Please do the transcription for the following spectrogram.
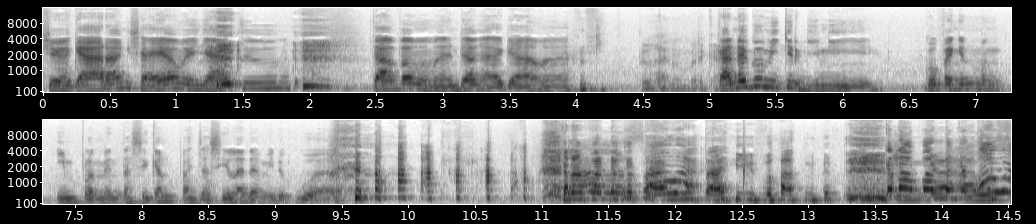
Sekarang saya menyatu tanpa memandang agama. Tuhan memberkati. karena gue mikir gini gue pengen mengimplementasikan pancasila dalam hidup gue kenapa anda ketawa tai banget. Kenapa anda ketawa?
